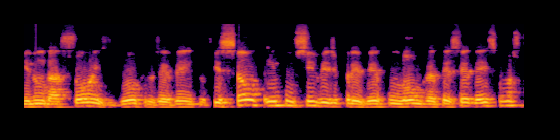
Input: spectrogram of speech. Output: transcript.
inundações e de outros eventos que são impossíveis de prever com longa antecedência, mas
